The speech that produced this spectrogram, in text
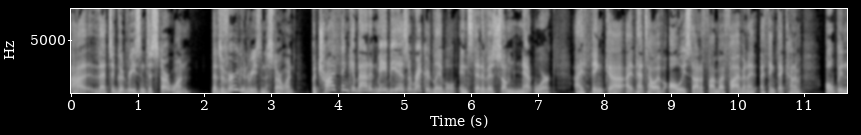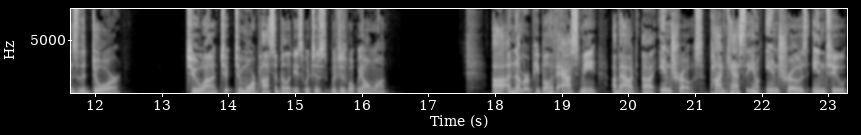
uh, that's a good reason to start one. That's a very good reason to start one. But try thinking about it maybe as a record label instead of as some network. I think uh, I, that's how I've always thought of Five by Five, and I, I think that kind of opens the door to uh, to to more possibilities, which is which is what we all want. Uh, a number of people have asked me about uh, intros, podcasts, you know, intros into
